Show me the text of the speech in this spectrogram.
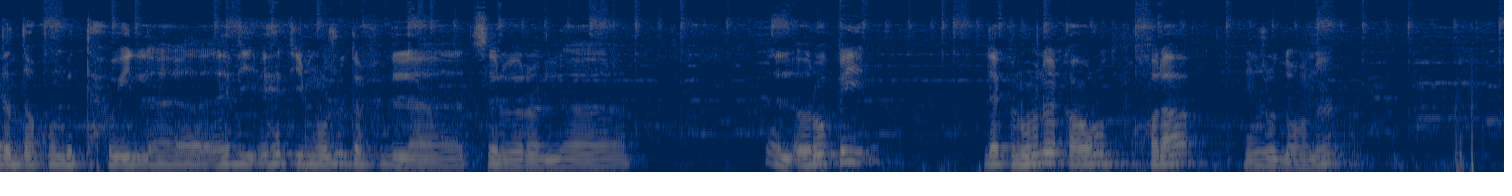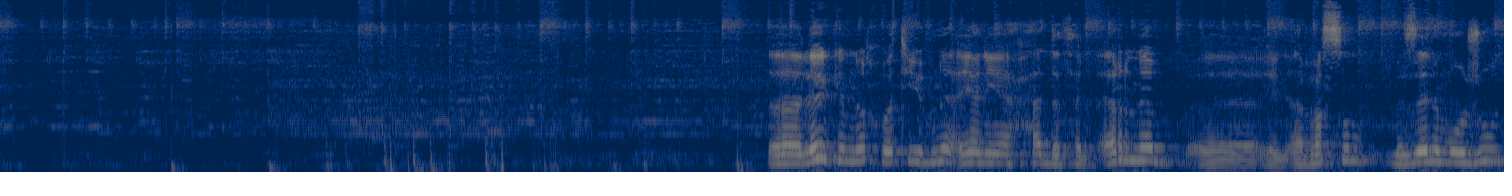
هنا أيضا تقوم بالتحويل آه، هذه هذه موجودة في السيرفر الأوروبي. لكن هناك عروض أخرى موجودة هنا. آه، لكن أخوتي هنا يعني حدث الأرنب آه، يعني الرسم. مازال موجود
